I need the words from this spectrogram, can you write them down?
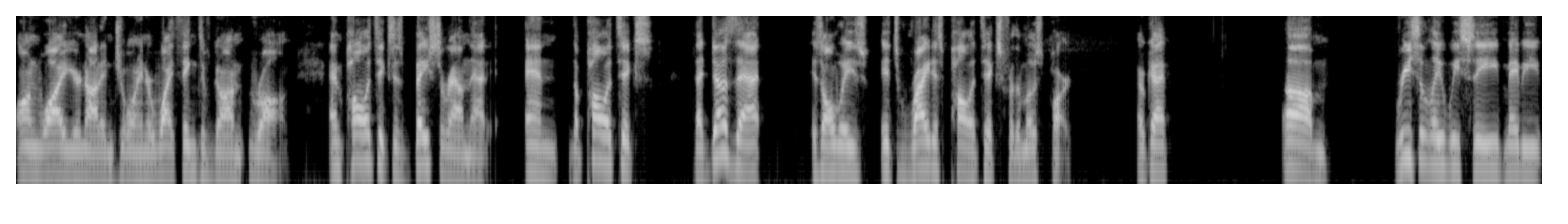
on why you're not enjoying or why things have gone wrong. And politics is based around that. And the politics that does that is always it's rightist politics for the most part. Okay. Um recently we see maybe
